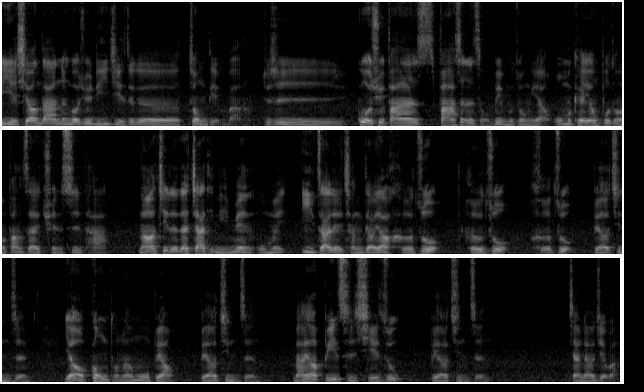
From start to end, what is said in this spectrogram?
以也希望大家能够去理解这个重点吧。就是过去发生发生了什么并不重要，我们可以用不同的方式来诠释它。然后记得在家庭里面，我们一再的强调要合作、合作、合作，不要竞争；要共同的目标，不要竞争；然后要彼此协助，不要竞争。这样了解吧？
